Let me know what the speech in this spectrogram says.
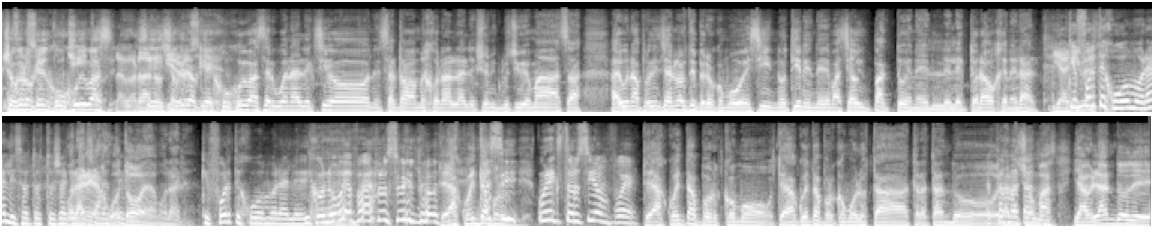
Yo creo que Jujuy va a ser, yo creo que. Jujuy va a ser buena elección, en Salta va a mejorar la elección inclusive masa. Hay algunas provincias del norte, pero como vos decís, no tienen demasiado impacto en el electorado general. y a Qué nivel- fuerte jugó Morales a todo esto ya que Morales la jugó toda, Morales. Qué fuerte jugó Morales. Dijo, no voy a pagar los sueldos. ¿Te das cuenta por- Casi una extorsión fue. Te das cuenta por cómo, te das cuenta por cómo lo está tratando Lo la Nación. Más. Y hablando de,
